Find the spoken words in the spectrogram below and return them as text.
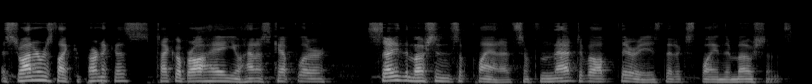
Astronomers like Copernicus, Tycho Brahe, Johannes Kepler studied the motions of planets and from that developed theories that explain their motions.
